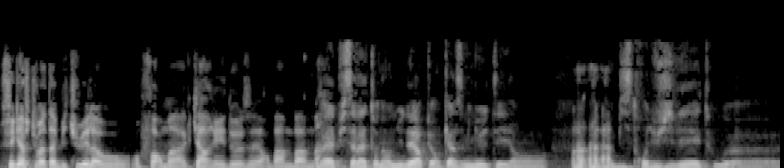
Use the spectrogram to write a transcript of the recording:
Fais gaffe, tu vas t'habituer là au, au, format carré, deux heures, bam bam. Ouais, puis ça va tourner en une heure, puis en 15 minutes et en, en, bistrot du JV et tout. Euh,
